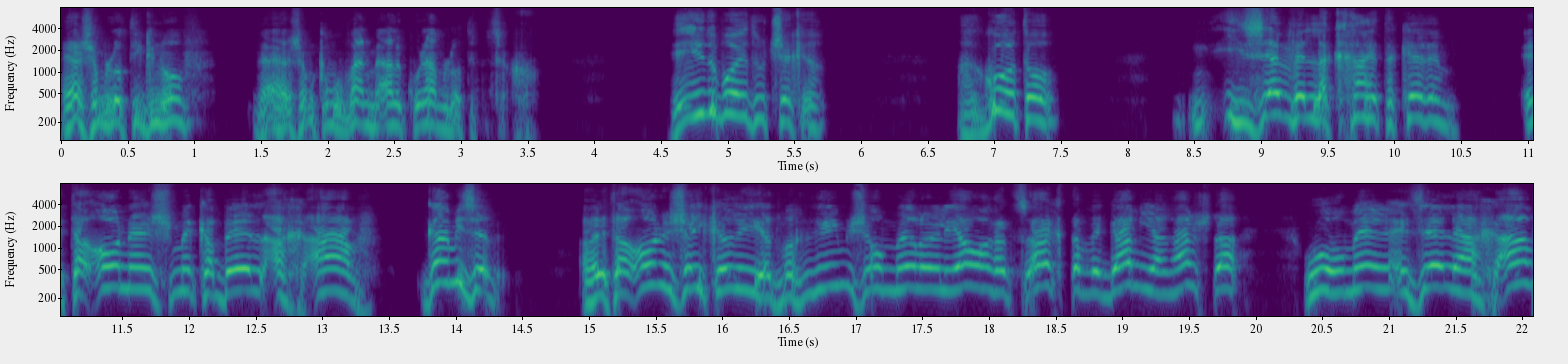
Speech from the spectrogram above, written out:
היה שם לא תגנוב, והיה שם כמובן מעל כולם לא תרצח. העידו בו עדות שקר, הרגו אותו, איזבל לקחה את הכרם, את העונש מקבל אחאב, גם איזבל, אבל את העונש העיקרי, הדברים שאומר לו אליהו, הרצחת וגם ירשת, הוא אומר את זה לאחאב,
